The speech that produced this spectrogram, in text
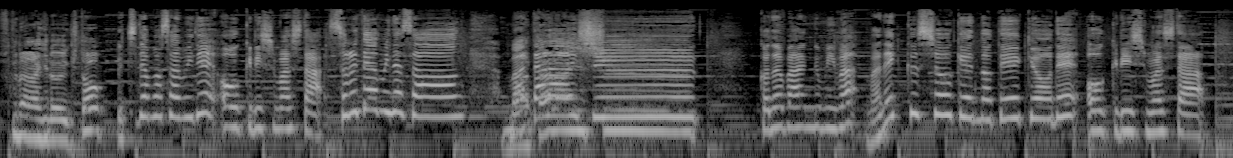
福永博之と内田まさみでお送りしました。それでは皆さんまた来週。この番組はマネックス証券の提供でお送りしました。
